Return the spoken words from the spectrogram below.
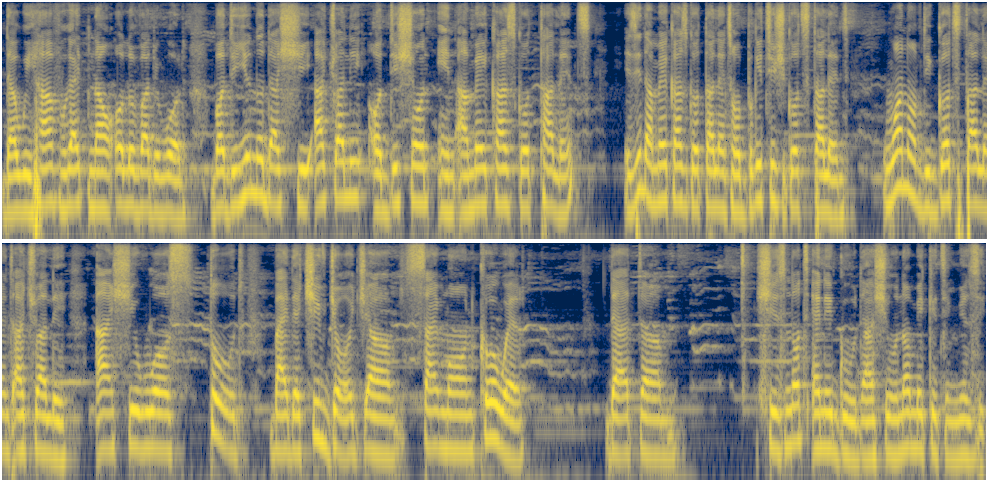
that we have right now all over the world. But do you know that she actually auditioned in America's Got Talent? Is it America's Got Talent or British Got Talent? One of the Got Talent actually, and she was told by the chief judge um, Simon Cowell that um, she's not any good and she will not make it in music.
